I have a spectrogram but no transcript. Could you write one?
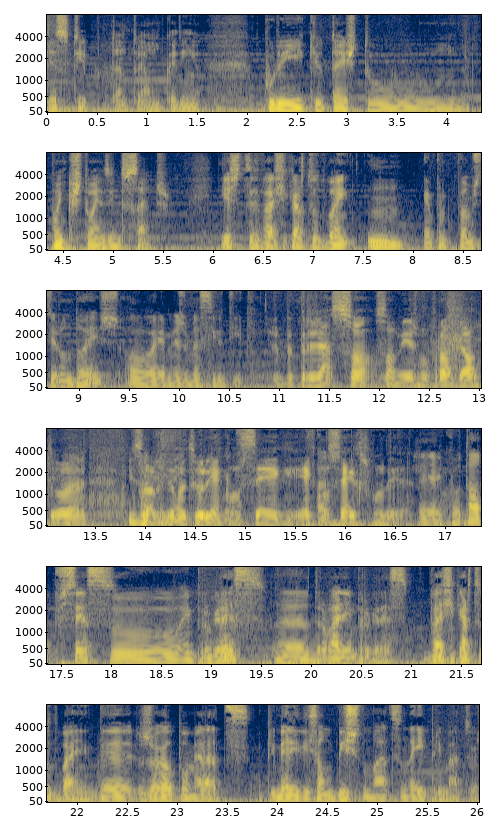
desse tipo. Portanto, é um bocadinho por aí que o texto põe questões interessantes. Este vai ficar tudo bem. Um é porque vamos ter um dois ou é mesmo assim o título? Para já só, só mesmo o próprio autor, o próprio dramaturgo é que consegue, é que consegue responder. É, com o tal processo em progresso, uh, o trabalho em progresso. Vai ficar tudo bem, de Joel Pomerantz, a primeira edição Bicho do Mato na Iprimatur.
